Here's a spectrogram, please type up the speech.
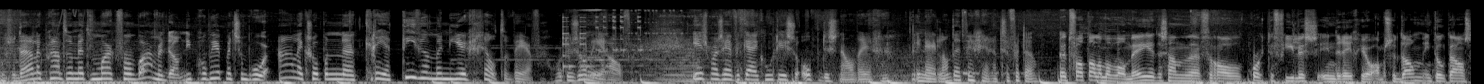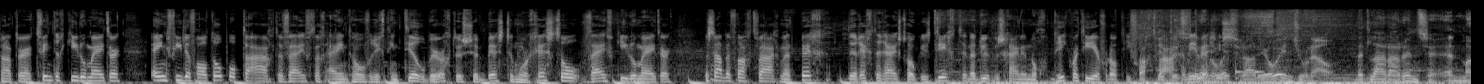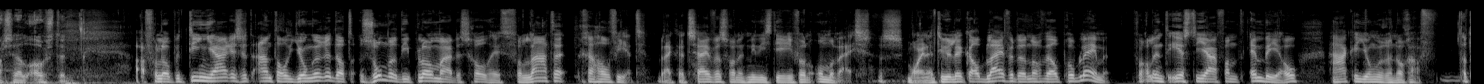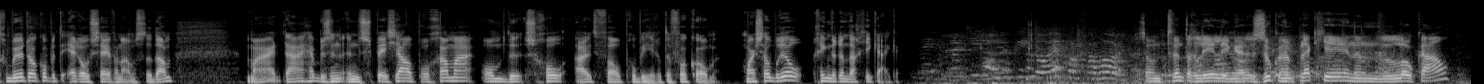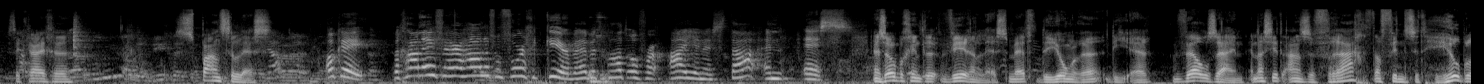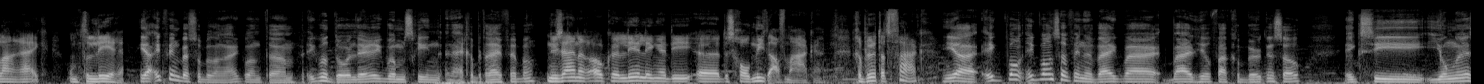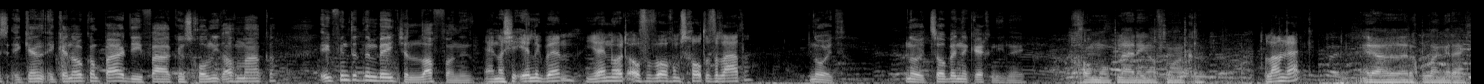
Zo dadelijk praten we met Mark van Warmerdam. Die probeert met zijn broer Alex op een uh, creatieve manier geld te werven. Hoort er zo meer over. Eerst maar eens even kijken hoe het is op de snelwegen in Nederland. Edwin Gerritsen, vertel. Het valt allemaal wel mee. Er staan uh, vooral korte files in de regio Amsterdam. In totaal staat er 20 kilometer. Eén file valt op op de A58 Eindhoven richting Tilburg. Tussen Bestemoer-Gestel, 5 kilometer. Er staat een vrachtwagen met pech. De rechte rijstrook is dicht. En dat duurt waarschijnlijk nog drie kwartier voordat die vrachtwagen weer weg is. Radio 1-journaal met Lara Rensen en Marcel Oosten. Afgelopen tien jaar is het aantal jongeren dat zonder diploma de school heeft verlaten gehalveerd. Blijkt uit cijfers van het ministerie van Onderwijs. Dat is mooi natuurlijk, al blijven er nog wel problemen. Vooral in het eerste jaar van het mbo haken jongeren nog af. Dat gebeurt ook op het ROC van Amsterdam. Maar daar hebben ze een speciaal programma om de schooluitval proberen te voorkomen. Marcel Bril ging er een dagje kijken. Zo'n 20 leerlingen zoeken hun plekje in een lokaal. Ze krijgen Spaanse les. Oké, we gaan even herhalen van vorige keer. We hebben het gehad over A en S. En zo begint er weer een les met de jongeren die er wel zijn. En als je het aan ze vraagt, dan vinden ze het heel belangrijk om te leren. Ja, ik vind het best wel belangrijk, want uh, ik wil doorleren. Ik wil misschien een eigen bedrijf hebben. Nu zijn er ook uh, leerlingen die uh, de school niet afmaken. Gebeurt dat vaak? Ja, ik woon, ik woon zelf in een wijk waar, waar het heel vaak gebeurt en zo. Ik zie jongens, ik ken, ik ken ook een paar die vaak hun school niet afmaken. Ik vind het een beetje laf van. En als je eerlijk bent, jij nooit overwogen om school te verlaten? Nooit. Nooit, zo ben ik echt niet, nee. Gewoon mijn opleiding afmaken. Belangrijk? Ja, heel erg belangrijk.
